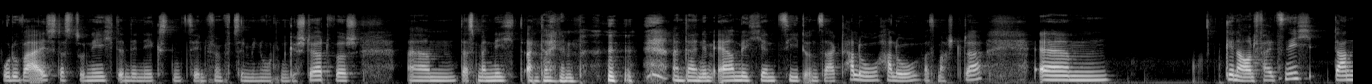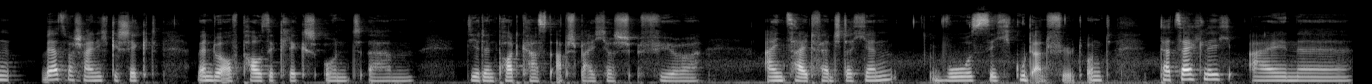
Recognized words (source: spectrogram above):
wo du weißt, dass du nicht in den nächsten 10, 15 Minuten gestört wirst, ähm, dass man nicht an deinem, an deinem Ärmelchen zieht und sagt, hallo, hallo, was machst du da? Ähm, genau, und falls nicht, dann wäre es wahrscheinlich geschickt, wenn du auf Pause klickst und ähm, dir den Podcast abspeicherst für ein Zeitfensterchen, wo es sich gut anfühlt. Und tatsächlich eine,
